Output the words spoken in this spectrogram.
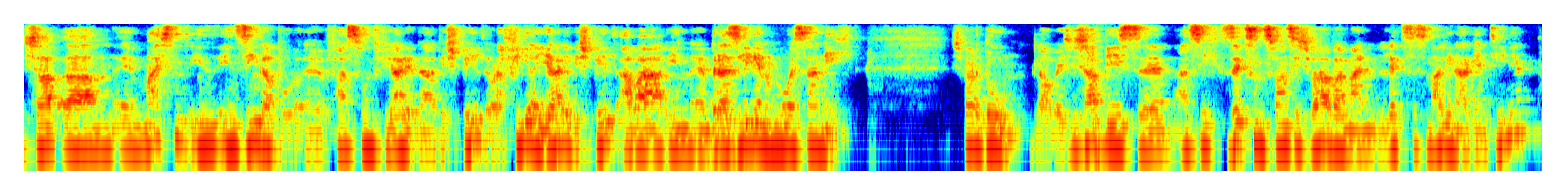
ich habe ähm, äh, meistens in, in Singapur äh, fast fünf Jahre da gespielt oder vier Jahre gespielt, aber in äh, Brasilien und USA nicht. Ich war dumm, glaube ich. Ich habe bis, äh, als ich 26 war, war mein letztes Mal in Argentinien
